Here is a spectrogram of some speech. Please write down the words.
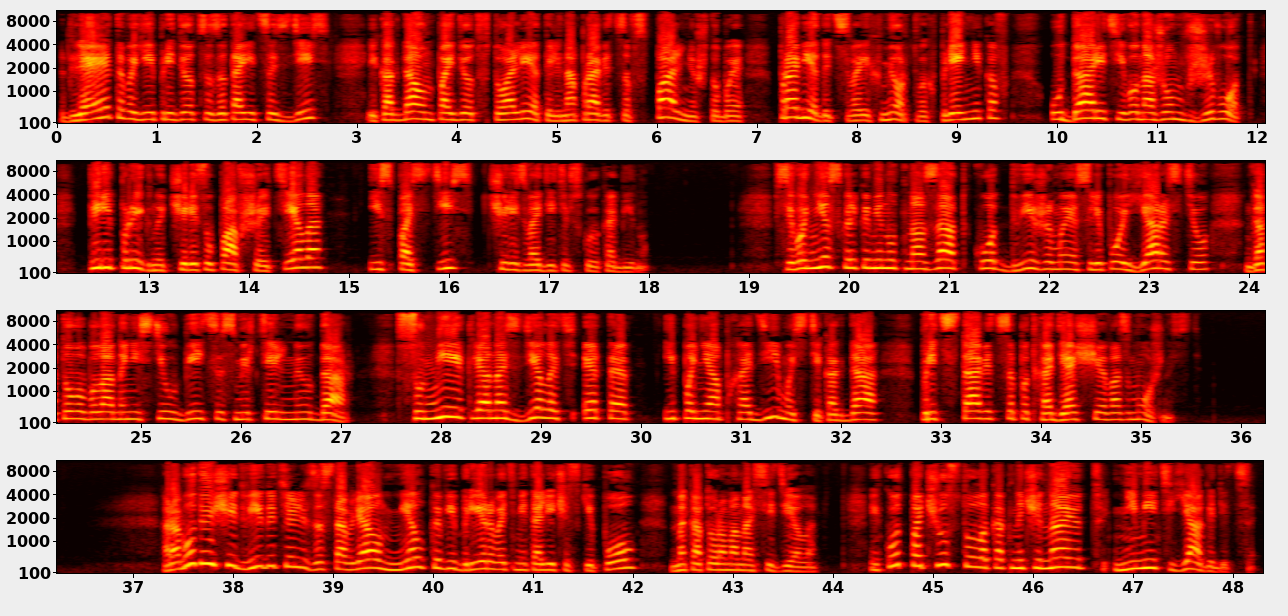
Для этого ей придется затаиться здесь, и когда он пойдет в туалет или направится в спальню, чтобы проведать своих мертвых пленников, ударить его ножом в живот, перепрыгнуть через упавшее тело и спастись через водительскую кабину. Всего несколько минут назад кот, движимая слепой яростью, готова была нанести убийце смертельный удар. Сумеет ли она сделать это и по необходимости, когда представится подходящая возможность. Работающий двигатель заставлял мелко вибрировать металлический пол, на котором она сидела, и кот почувствовала, как начинают неметь ягодицы.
